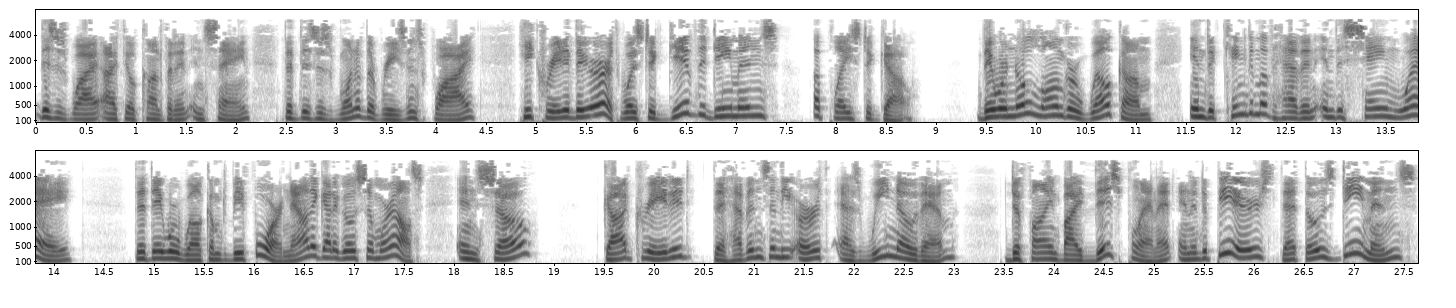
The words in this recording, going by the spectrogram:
This is why I feel confident in saying that this is one of the reasons why He created the earth, was to give the demons a place to go. They were no longer welcome in the kingdom of heaven in the same way that they were welcomed before. Now they gotta go somewhere else. And so, God created the heavens and the earth as we know them, defined by this planet, and it appears that those demons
